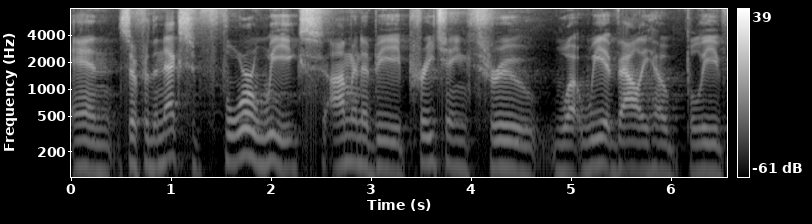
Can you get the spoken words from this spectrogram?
And so, for the next four weeks, I'm going to be preaching through what we at Valley Hope believe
